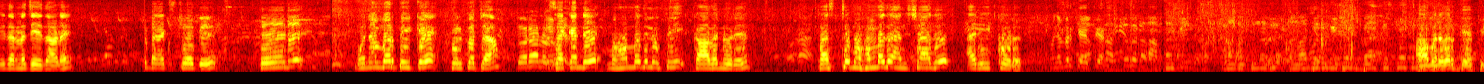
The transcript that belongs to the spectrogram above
വിതരണം ചെയ്യുന്നതാണ് backstroke third Munavar P K Pulpatta. Second Muhammad Lufi Kavanur. First Muhammad Anshad Areekode. ആ Munavar K P.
